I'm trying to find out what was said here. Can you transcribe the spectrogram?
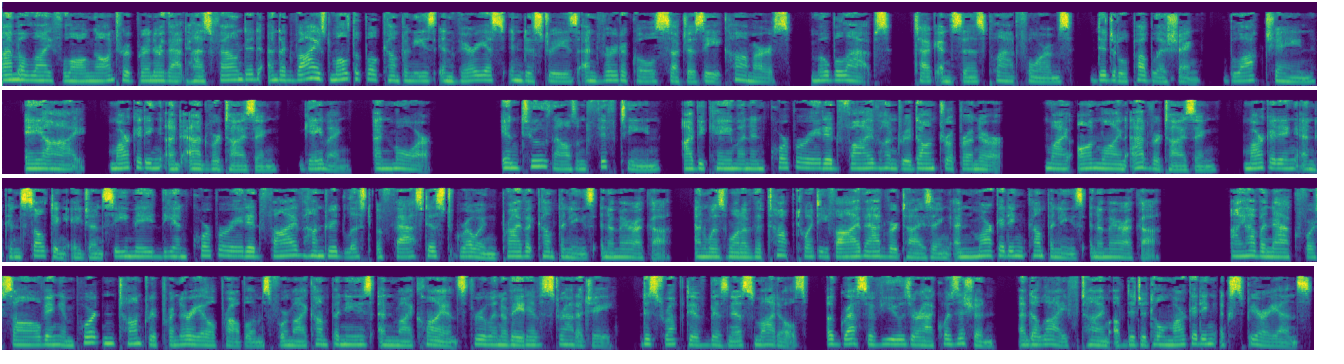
I'm a lifelong entrepreneur that has founded and advised multiple companies in various industries and verticals such as e commerce, mobile apps, tech and SaaS platforms, digital publishing, blockchain, AI, marketing and advertising, gaming, and more. In 2015, I became an Incorporated 500 entrepreneur. My online advertising, marketing and consulting agency made the Incorporated 500 list of fastest growing private companies in America, and was one of the top 25 advertising and marketing companies in America. I have a knack for solving important entrepreneurial problems for my companies and my clients through innovative strategy, disruptive business models, aggressive user acquisition, and a lifetime of digital marketing experience.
